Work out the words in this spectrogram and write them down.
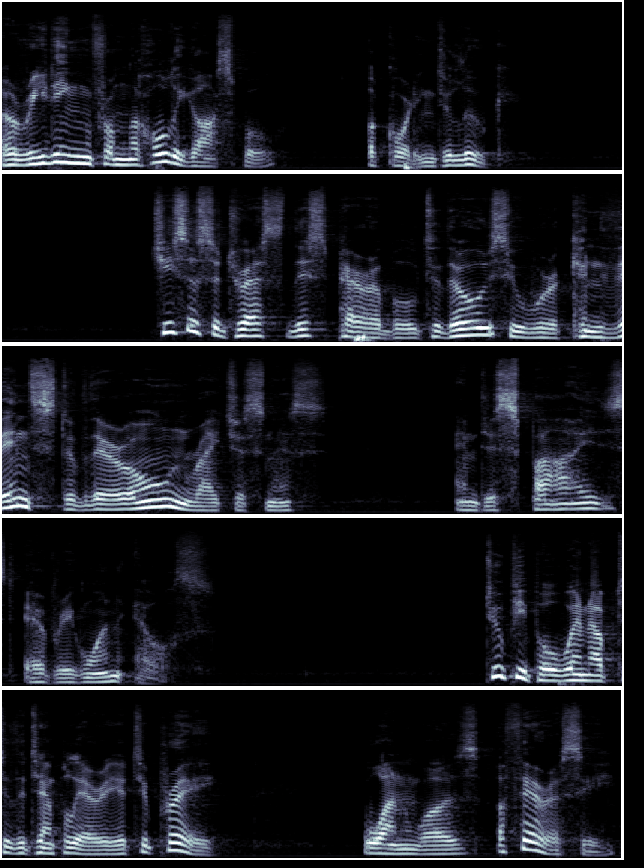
A reading from the Holy Gospel according to Luke. Jesus addressed this parable to those who were convinced of their own righteousness and despised everyone else. Two people went up to the temple area to pray. One was a Pharisee,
